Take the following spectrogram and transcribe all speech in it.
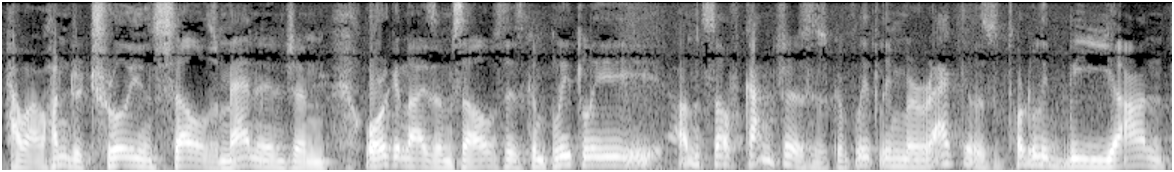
how 100 trillion cells manage and organize themselves is completely unself conscious, is completely miraculous, totally beyond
